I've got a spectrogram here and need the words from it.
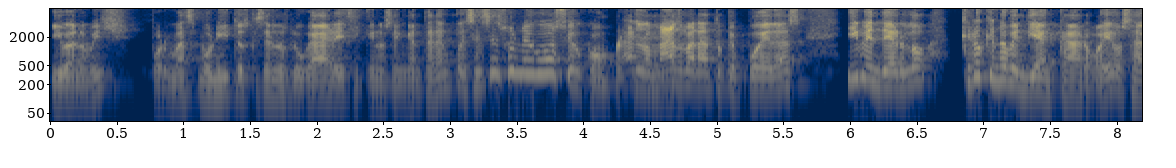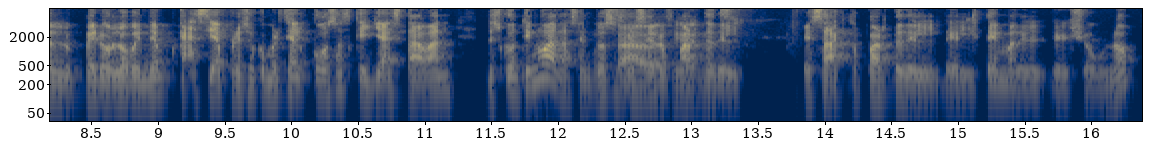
Ivanovich, por más bonitos que sean los lugares y que nos encantarán, pues ese es un negocio, comprar lo más barato que puedas y venderlo. Creo que no vendían caro, ¿eh? O sea, pero lo vendían casi a precio comercial, cosas que ya estaban descontinuadas. Entonces, ese era parte del, exacto, parte del, del tema del, del, show, ¿no?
